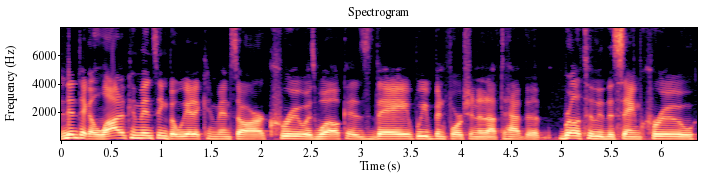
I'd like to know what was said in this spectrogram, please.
it didn't take a lot of convincing, but we had to convince our crew as well because they we've been fortunate enough to have the relatively the same crew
